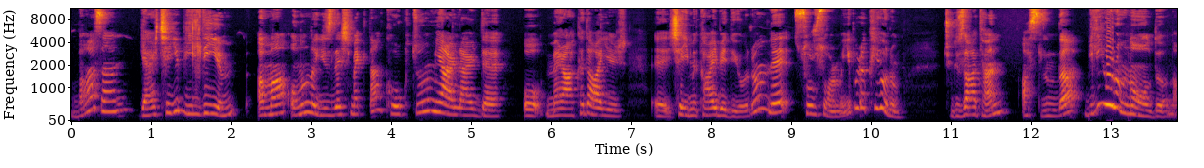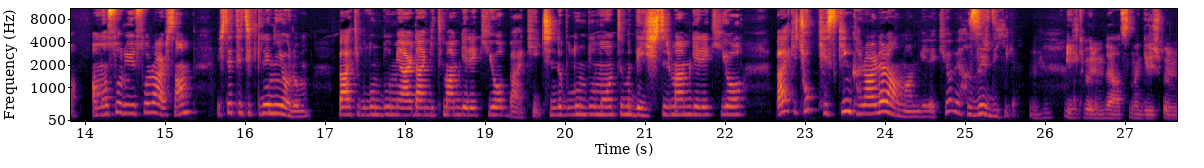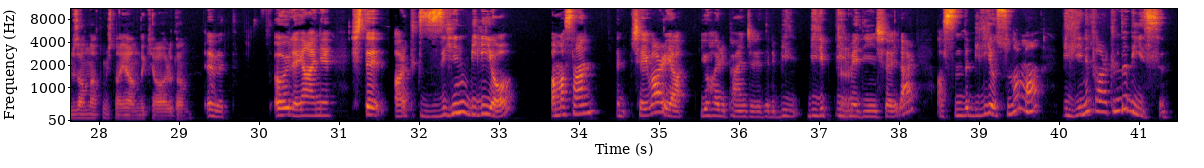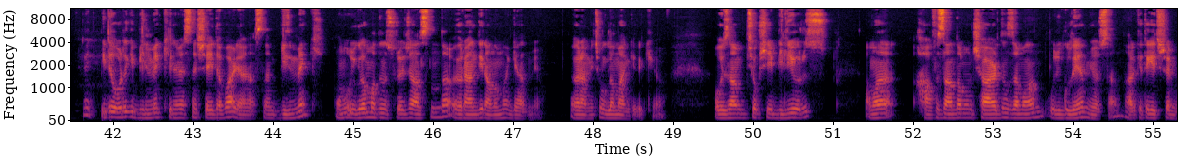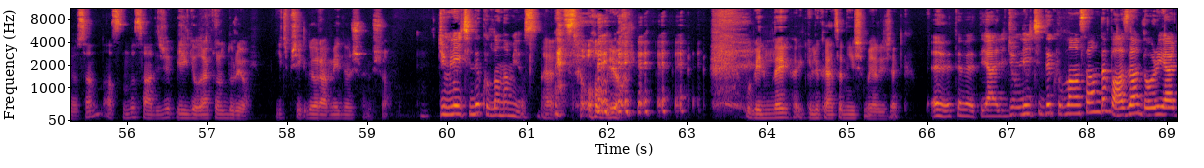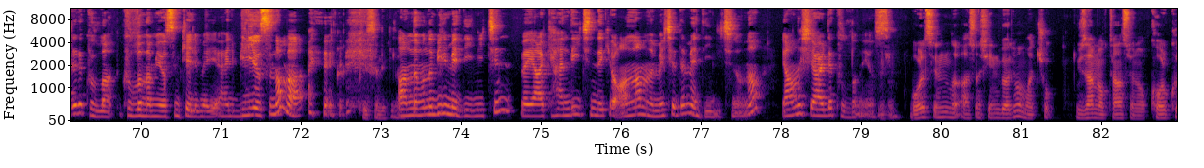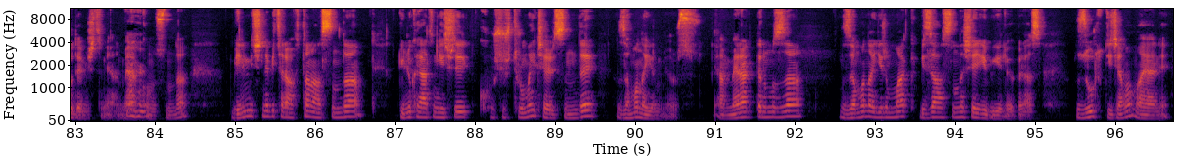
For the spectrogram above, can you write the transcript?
bazen gerçeği bildiğim ama onunla yüzleşmekten korktuğum yerlerde o meraka dair şeyimi kaybediyorum ve soru sormayı bırakıyorum. Çünkü zaten aslında biliyorum ne olduğunu. Ama soruyu sorarsam işte tetikleniyorum. Belki bulunduğum yerden gitmem gerekiyor. Belki içinde bulunduğum ortamı değiştirmem gerekiyor. Belki çok keskin kararlar almam gerekiyor ve hazır değilim. Hı hı. İlk bölümde aslında giriş bölümümüzde anlatmıştın ayağındaki ağrıdan. Evet. Öyle yani işte artık zihin biliyor ama sen şey var ya yuhari pencereleri bil, bilip bilmediğin evet. şeyler aslında biliyorsun ama bildiğinin farkında değilsin. Evet, bir de oradaki bilmek kelimesinde şey de var ya aslında bilmek onu uygulamadığın sürece aslında öğrendiğin anlamına gelmiyor. Öğrenmek için uygulaman gerekiyor. O yüzden birçok şeyi biliyoruz ama hafızandan onu çağırdığın zaman uygulayamıyorsan, harekete geçiremiyorsan aslında sadece bilgi olarak orada duruyor. Hiçbir şekilde öğrenmeye dönüşmemiş o. Cümle içinde kullanamıyorsun. Evet, olmuyor. Bu benimle günlük hayatta ne işime yarayacak? Evet evet yani cümle içinde kullansan da bazen doğru yerde de kullan kullanamıyorsun kelimeyi. Hani biliyorsun ama Kesinlikle. anlamını bilmediğin için veya kendi içindeki o anlamla meç edemediğin için onu yanlış yerde kullanıyorsun. Hı hı. Bu arada senin aslında şeyini böldüm ama çok güzel noktan sonra korku demiştin yani merak hı hı. konusunda. Benim içinde bir taraftan aslında günlük hayatın geçirdiği koşuşturma içerisinde zaman ayırmıyoruz. Yani meraklarımıza zaman ayırmak bize aslında şey gibi geliyor biraz. Zulh diyeceğim ama yani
